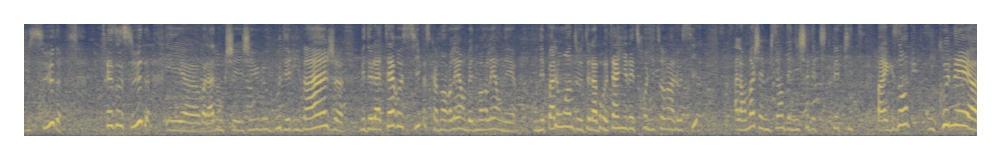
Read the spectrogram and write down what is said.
du sud, très au sud. Et euh, voilà, donc j'ai eu le goût des rivages, mais de la terre aussi, parce qu'à Morlaix, en baie de Morlaix, on n'est on n'est pas loin de, la Bretagne rétro-littorale aussi. Alors moi j'aime bien dénicher des petites pépites. Par exemple, on connaît, euh,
